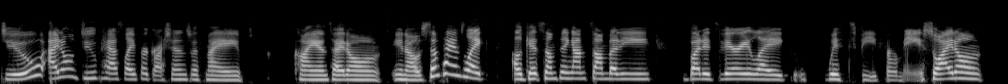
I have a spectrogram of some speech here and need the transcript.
do. I don't do past life regressions with my clients. I don't, you know, sometimes like I'll get something on somebody, but it's very like wispy for me. So I don't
